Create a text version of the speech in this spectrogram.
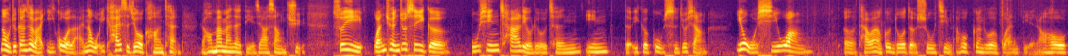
那我就干脆把它移过来。那我一开始就有 content，然后慢慢再叠加上去，所以完全就是一个无心插柳柳成荫的一个故事。就想，因为我希望，呃，台湾有更多的书进来，或更多的观点，然后，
